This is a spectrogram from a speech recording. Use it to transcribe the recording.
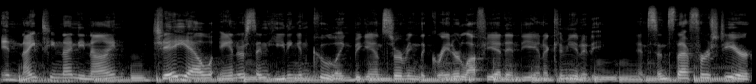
In 1999, J.L. Anderson Heating and Cooling began serving the greater Lafayette, Indiana community. And since that first year,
